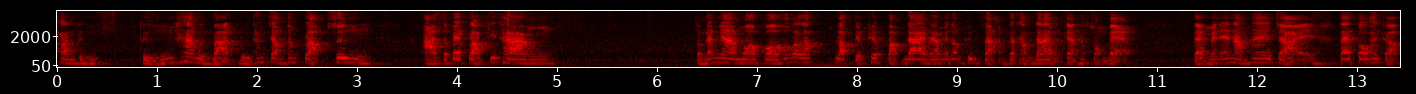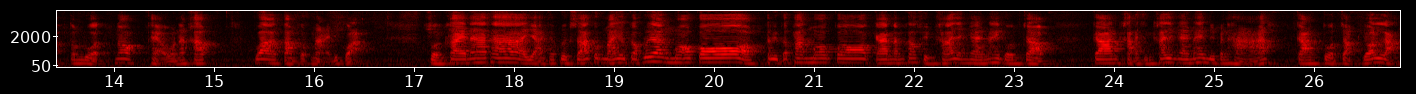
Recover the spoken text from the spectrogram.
5,000 ถึงถึง 50,000 บาท หรือทั้งจำทั้งปรับ ซึ่งอาจจะไปปรับที่ทางสำนักงานมอกเขาก็รับรับเปรียบเทียบปรับได้นะ ไม่ต้องขึ้นศาลก็ทำได้เหมือนกันทั้งสองแบบ แต่ไม่แนะนำให้จ่ายใต้โต๊ะให้กับตำรวจนอกแถวนะครับ ว่าตามกฎหมายดีกว่า ส่วนใครนะถ้าอยากจะปรึกษากฎหมายเกี่ยวกับเรื่องมอกผลิตภัณฑ์มอกการนำเข้าสินค้ายังไงไม่ให้โดนจับ การขายสินค้ายังไงไม่ให้มีปัญหา การตรวจจับย้อนหลัง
